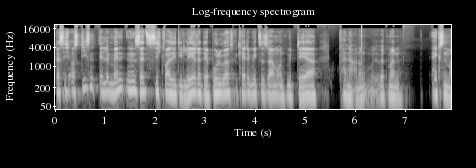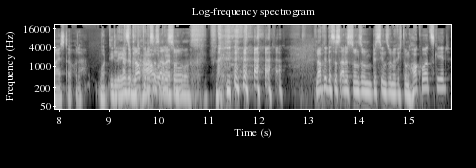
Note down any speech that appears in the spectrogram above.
dass sich aus diesen Elementen setzt sich quasi die Lehre der Bullworth Academy zusammen und mit der, keine Ahnung, wird man Hexenmeister oder what? Die Lehre Also glaubt mit ihr, H das ist oder alles einfach so- nur. Glaubt ihr, dass das alles so, so ein bisschen so eine Richtung Hogwarts geht?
